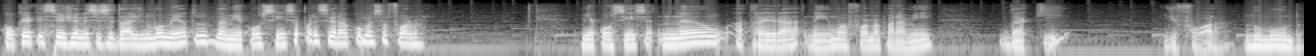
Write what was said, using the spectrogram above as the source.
Qualquer que seja a necessidade no momento, na minha consciência aparecerá como essa forma. Minha consciência não atrairá nenhuma forma para mim daqui de fora, no mundo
